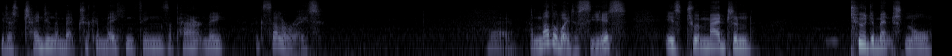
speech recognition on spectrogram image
We're just changing the metric and making things apparently accelerate. Okay. Another way to see it is to imagine two-dimensional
